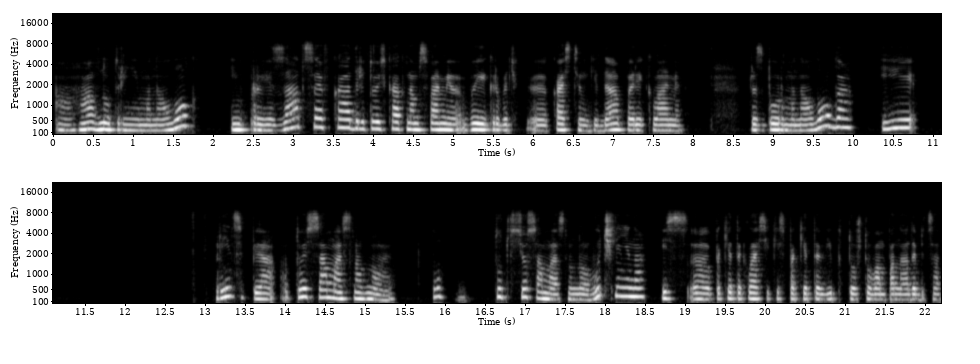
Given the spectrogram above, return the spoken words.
ага, внутренний монолог, импровизация в кадре, то есть как нам с вами выигрывать э, кастинги да, по рекламе, разбор монолога и, в принципе, то есть самое основное. Тут Тут все самое основное вычленено из э, пакета классики, из пакета VIP, то, что вам понадобится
